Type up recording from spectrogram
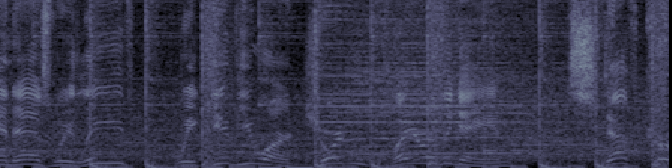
And as we leave, we give you our Jordan Player of the Game, Steph Curry.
